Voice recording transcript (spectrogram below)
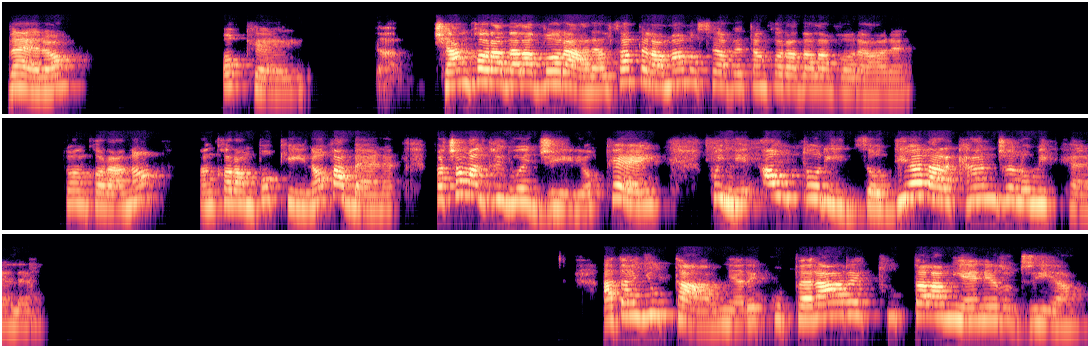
Vero? Ok. C'è ancora da lavorare. Alzate la mano se avete ancora da lavorare. Tu ancora no? Ancora un pochino, va bene, facciamo altri due giri, ok? Quindi autorizzo Dio l'Arcangelo Michele ad aiutarmi a recuperare tutta la mia energia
